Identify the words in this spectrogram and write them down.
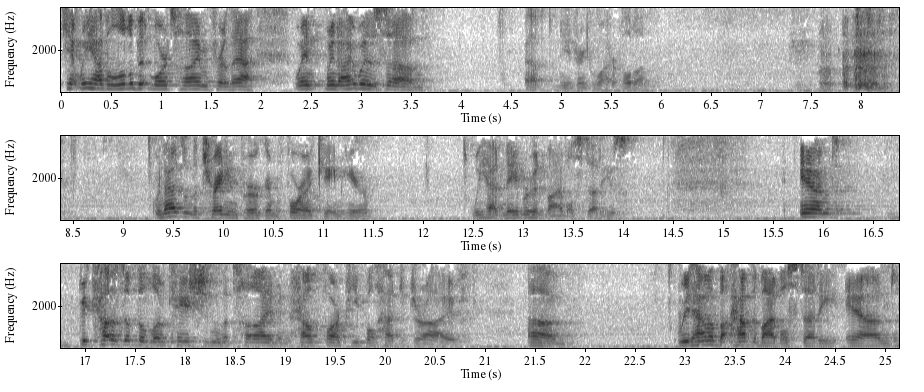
Can't we have a little bit more time for that? When when I was, um, oh, I need a drink water. Hold on. when I was in the training program before I came here, we had neighborhood Bible studies. And because of the location and the time and how far people had to drive, um, we'd have, a, have the Bible study and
